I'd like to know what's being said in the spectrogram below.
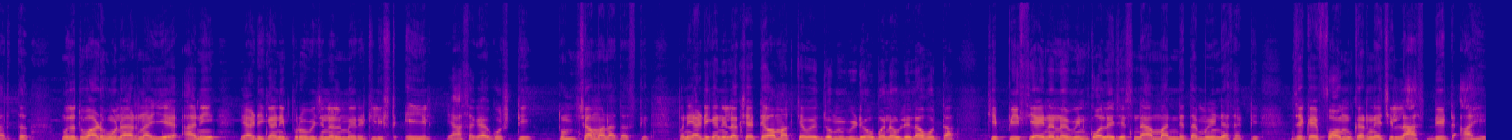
अर्थ मुदतवाढ होणार नाही आहे आणि या ठिकाणी प्रोव्हिजनल मेरिट लिस्ट येईल. या सगळ्या गोष्टी तुमच्या मनात असतील. पण या ठिकाणी लक्षात ठेवा मागच्या वेळेस जो मी व्हिडिओ बनवलेला होता की पी सी आयनं नवीन कॉलेजेसना मान्यता मिळण्यासाठी जे काही फॉर्म करण्याची लास्ट डेट आहे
